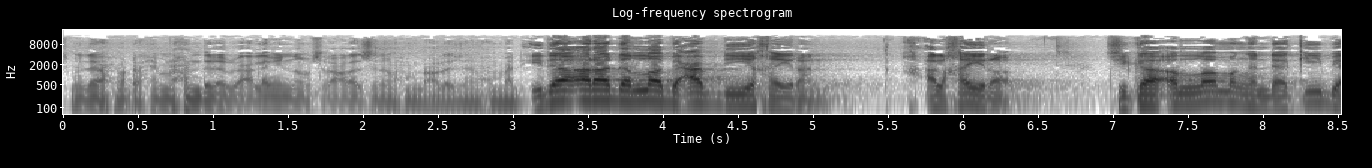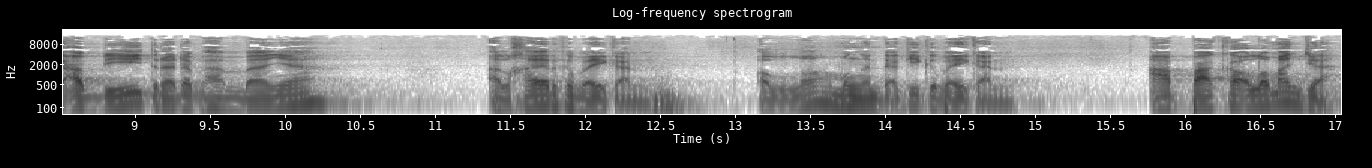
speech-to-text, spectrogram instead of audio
Bismillahirrahmanirrahim. Alhamdulillahirabbil alamin. Wassalatu ala sayyidina Muhammad wa ala sayyidina Muhammad. Idza aradallahu bi'abdi khairan. Al khaira. Jika Allah menghendaki bi'abdi terhadap hambanya al khair kebaikan. Allah menghendaki kebaikan. Apakah Allah manja?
